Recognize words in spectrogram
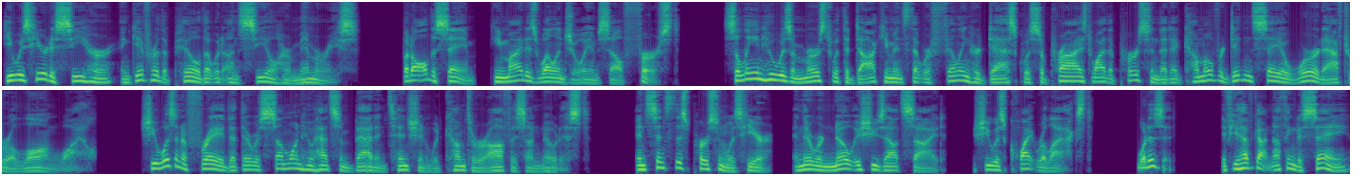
He was here to see her and give her the pill that would unseal her memories. But all the same, he might as well enjoy himself first. Celine, who was immersed with the documents that were filling her desk, was surprised why the person that had come over didn't say a word after a long while. She wasn't afraid that there was someone who had some bad intention would come to her office unnoticed. And since this person was here, and there were no issues outside, she was quite relaxed. What is it? If you have got nothing to say,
